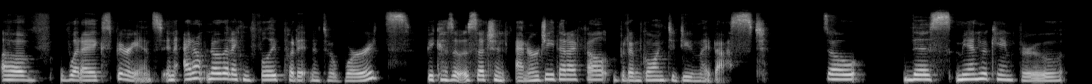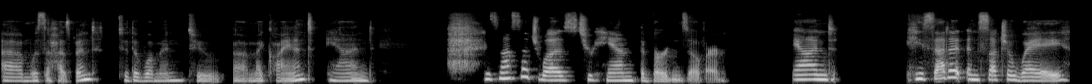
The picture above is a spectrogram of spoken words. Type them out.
of what I experienced. And I don't know that I can fully put it into words because it was such an energy that I felt, but I'm going to do my best. So this man who came through um, was a husband to the woman, to uh, my client, and his message was to hand the burdens over. And he said it in such a way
